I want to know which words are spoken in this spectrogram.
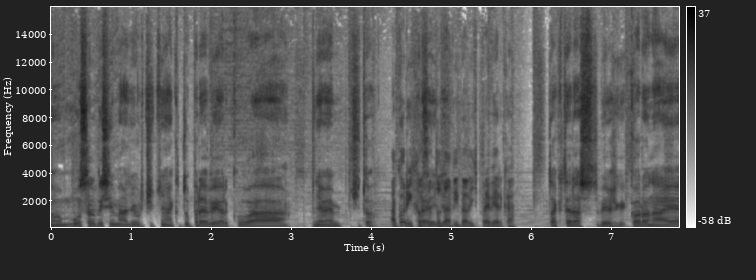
No musel by si mať určite nejakú tú previerku a neviem, či to... Ako rýchlo sa to Prejde. dá vybaviť previerka? Tak teraz, vieš, korona je,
